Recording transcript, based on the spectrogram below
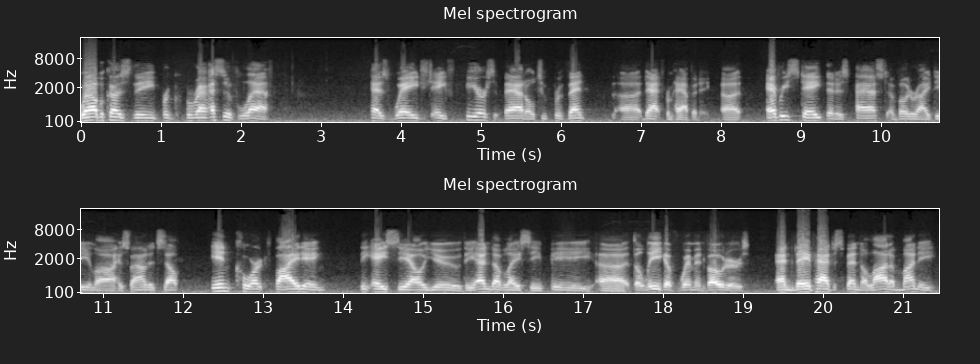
Well, because the progressive left has waged a fierce battle to prevent uh, that from happening. Uh, every state that has passed a voter ID law has found itself in court fighting the ACLU, the NAACP, uh, the League of Women Voters, and they've had to spend a lot of money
